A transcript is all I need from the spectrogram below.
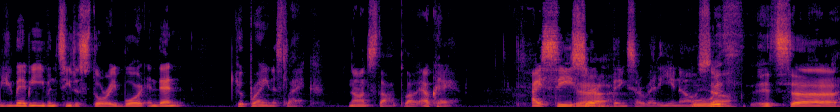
You maybe even see the storyboard, and then your brain is like nonstop. Like, okay, I see certain things already. You know, so with it's uh,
